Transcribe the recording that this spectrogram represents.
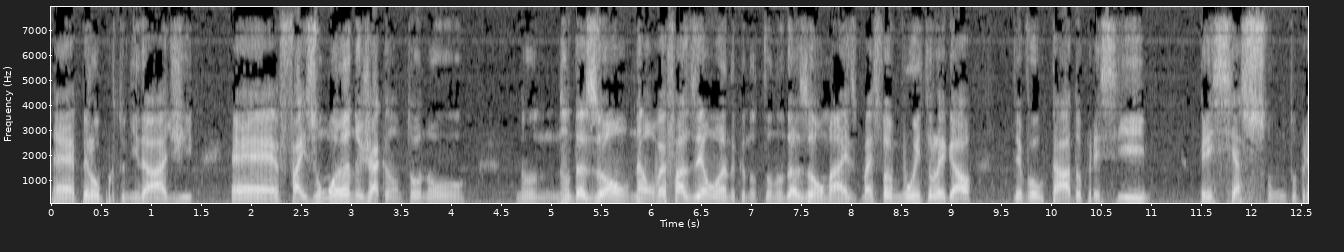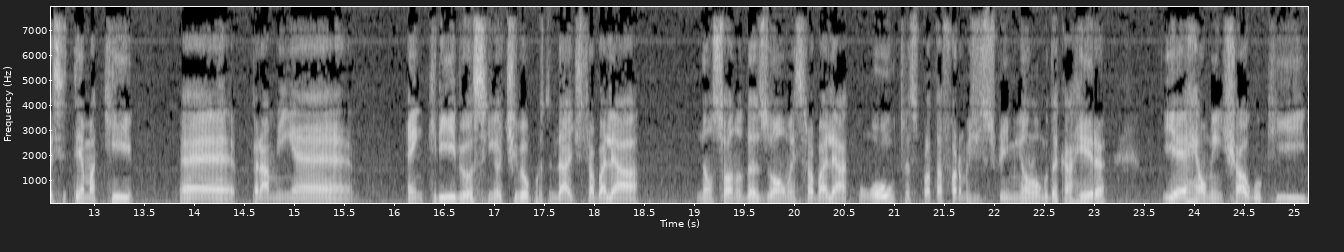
é, pela oportunidade. É, faz um ano já que eu não estou no, no, no Dazon, não, vai fazer um ano que eu não estou no Dazon mais, mas foi muito legal ter voltado para esse, esse assunto, para esse tema que é, para mim é, é incrível. Assim, eu tive a oportunidade de trabalhar não só no Dazon, mas trabalhar com outras plataformas de streaming ao longo da carreira. E é realmente algo que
